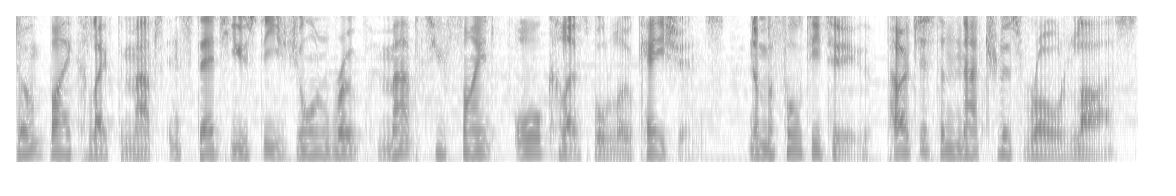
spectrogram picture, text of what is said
don't buy collector maps, instead use the Jean Ropke map to find all collectible locations. Number 42. Purchase the naturalist role last.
